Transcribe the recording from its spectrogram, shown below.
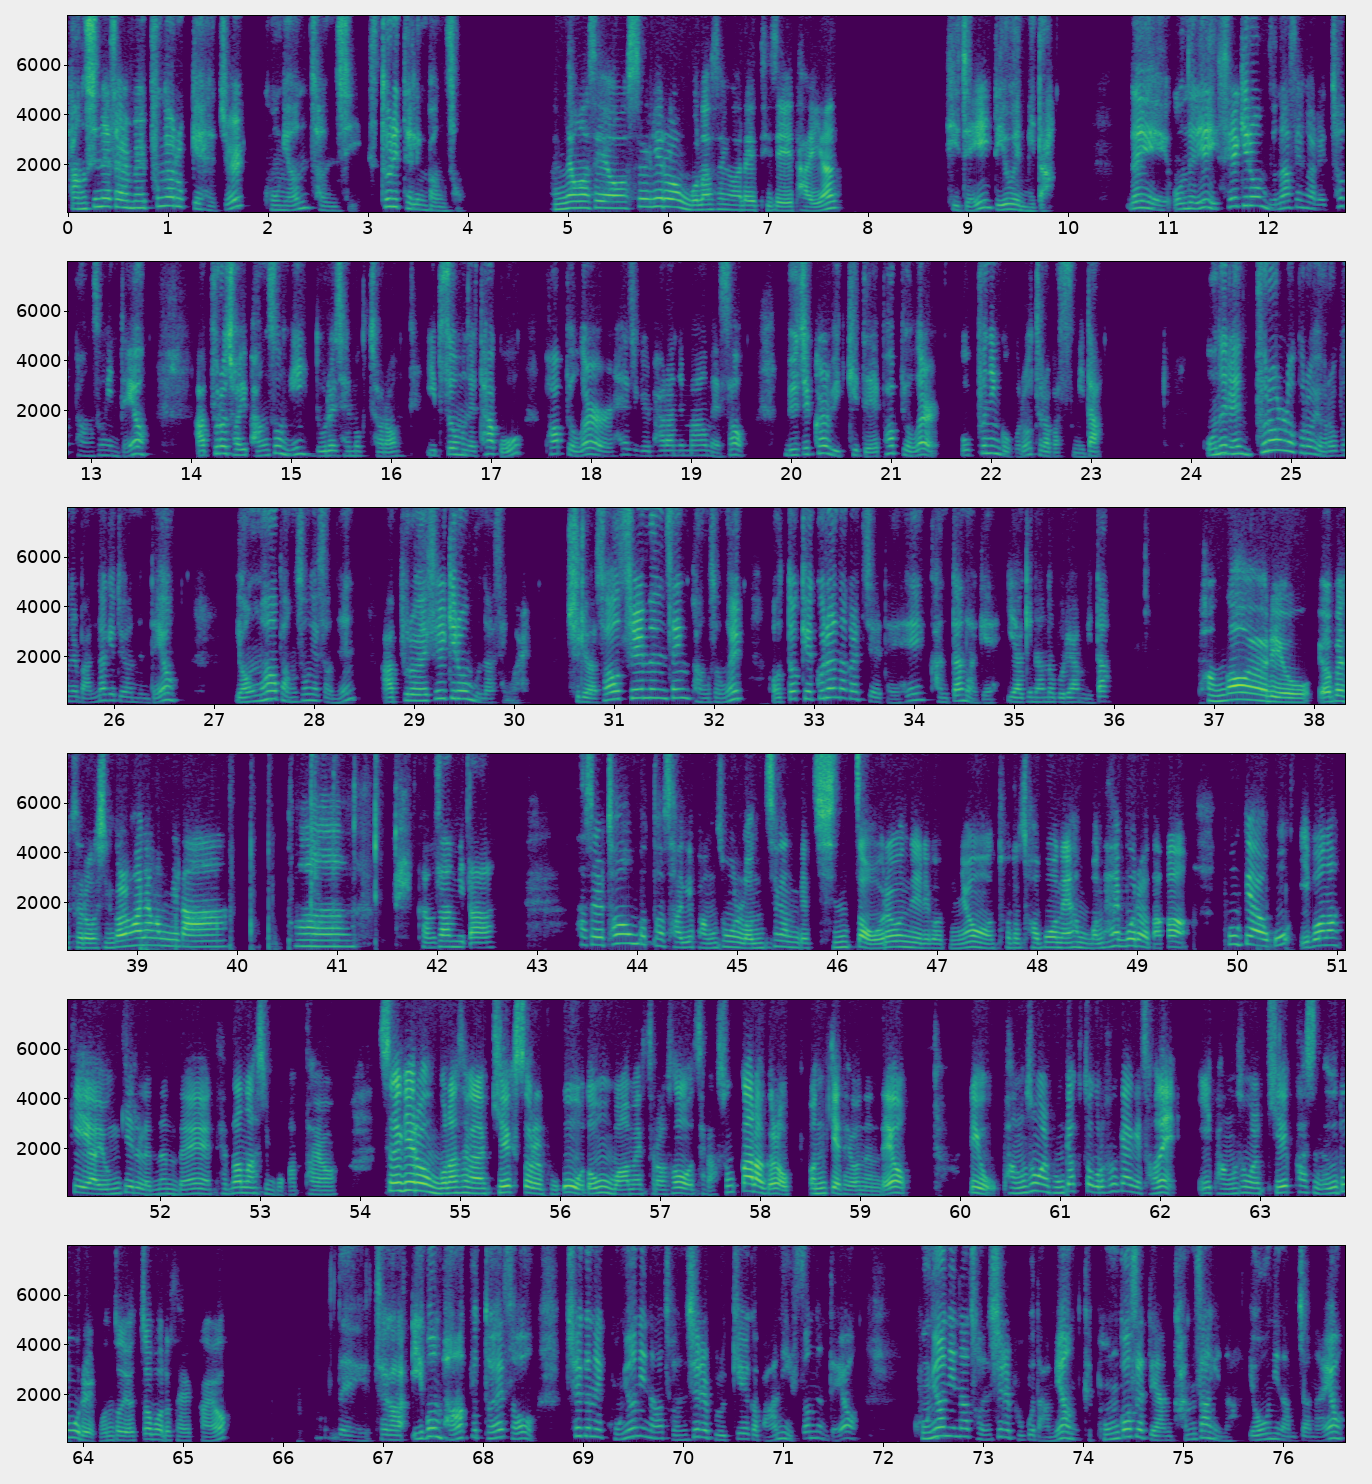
당신의 삶을 풍요롭게 해줄 공연, 전시, 스토리텔링 방송. 안녕하세요. 슬기로운 문화생활의 DJ 다이안. DJ 리오입니다. 네, 오늘이 슬기로운 문화생활의 첫 방송인데요. 앞으로 저희 방송이 노래 제목처럼 입소문을 타고 popular 해지길 바라는 마음에서 뮤지컬 위키드의 popular 오프닝 곡으로 들어봤습니다. 오늘은 프롤로그로 여러분을 만나게 되었는데요. 영화 방송에서는 앞으로의 슬기로운 문화생활, 줄여서 슬문생 방송을 어떻게 꾸려나갈지에 대해 간단하게 이야기 나눠보려 합니다. 반가워요, 리오. 옆에 들어오신 걸 환영합니다. 와, 감사합니다. 사실 처음부터 자기 방송을 런칭하는 게 진짜 어려운 일이거든요. 저도 저번에 한번 해보려다가 포기하고 이번 학기에야 용기를 냈는데 대단하신 것 같아요. 슬기로운 문화생활 기획서를 보고 너무 마음에 들어서 제가 손가락을 얹- 얹게 되었는데요. 리오, 방송을 본격적으로 소개하기 전에 이 방송을 기획하신 의도를 먼저 여쭤봐도 될까요? 네, 제가 이번 방학부터 해서 최근에 공연이나 전시를 볼 기회가 많이 있었는데요. 공연이나 전시를 보고 나면 그 본 것에 대한 감상이나 여운이 남잖아요.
